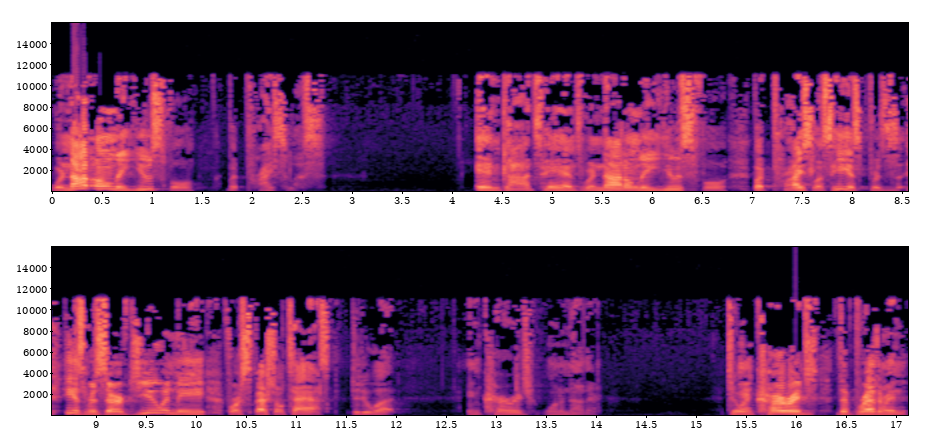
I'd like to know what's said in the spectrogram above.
we're not only useful, but priceless. In God's hands, we're not only useful, but priceless. He has, pres- he has reserved you and me for a special task to do what? Encourage one another to encourage the brethren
